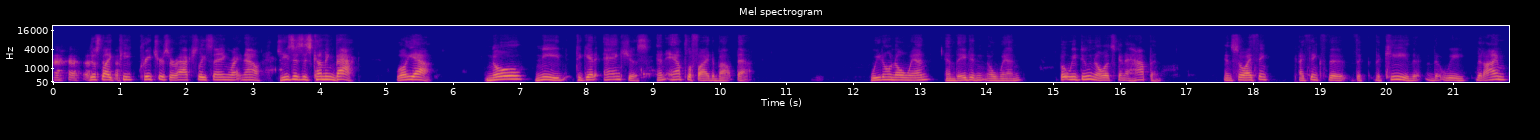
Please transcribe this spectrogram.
Just like pe- preachers are actually saying right now, Jesus is coming back. Well, yeah, no need to get anxious and amplified about that. We don't know when, and they didn't know when, but we do know it's going to happen. And so I think I think the the the key that that we that I'm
